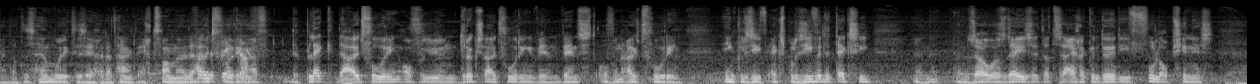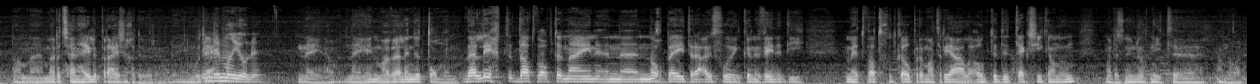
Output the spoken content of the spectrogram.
Ja, dat is heel moeilijk te zeggen. Dat hangt echt van eh, de Van uitvoering af. af. De plek, de uitvoering, of u een drugsuitvoering wen- wenst... of een uitvoering inclusief explosieve detectie. En, en zoals deze, dat is eigenlijk een deur die full option is. Dan, eh, maar het zijn hele prijzige deuren. Je moet In de echt- miljoenen? Nee, nou, nee, maar wel in de tonnen. Wellicht dat we op termijn een eh, nog betere uitvoering kunnen vinden... die met wat goedkopere materialen ook de detectie kan doen. Maar dat is nu nog niet aan de orde.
